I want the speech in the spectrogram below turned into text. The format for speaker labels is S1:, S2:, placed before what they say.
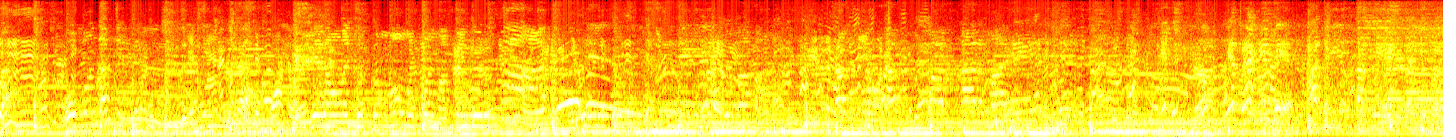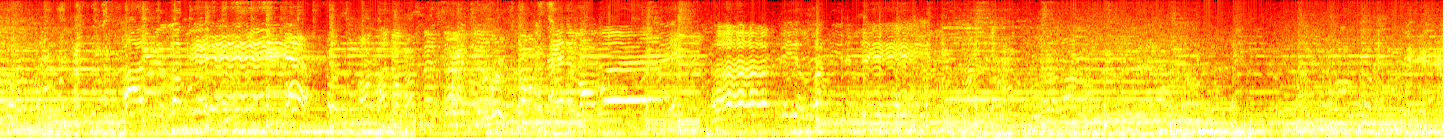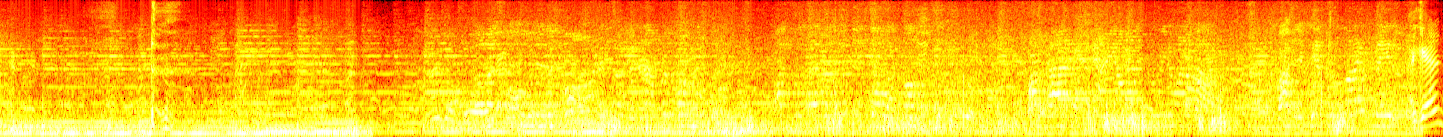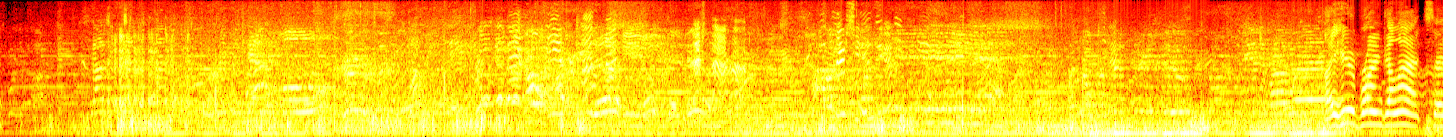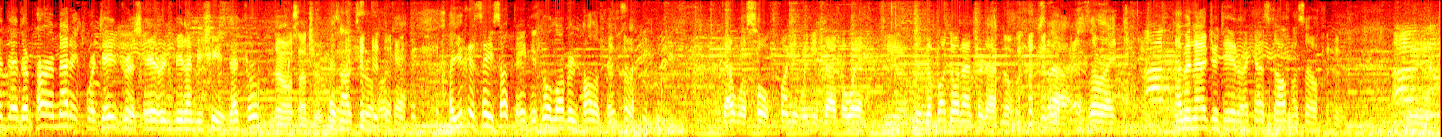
S1: Opened up the curtains, the things that It only took a moment for my finger to find.
S2: Again?
S3: Oh, there she is.
S2: I hear Brian Gallant said that the paramedics were dangerous here in Miramichi. Is that true?
S4: No, it's not true.
S2: That's not true. Okay. Uh, you can say something. He's no longer in politics. that was so funny when he backed away.
S4: Yeah.
S2: In the, but don't answer that.
S4: No.
S2: It's all right. I'm an agitator. I can't stop myself. Yeah.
